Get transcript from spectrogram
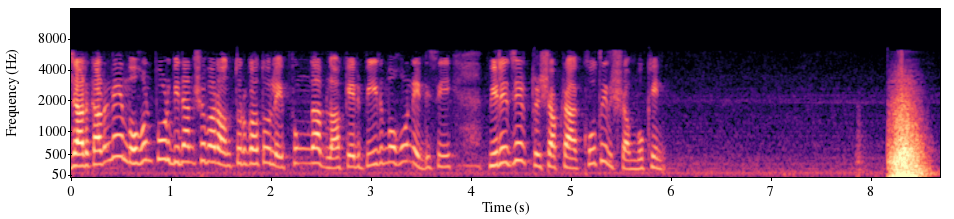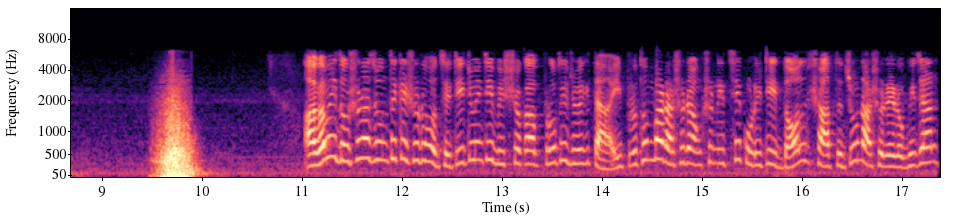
যার কারণে মোহনপুর বিধানসভার অন্তর্গত লেফুঙ্গা ব্লকের বীরমোহন এডিসি ভিলেজের কৃষকরা ক্ষতির সম্মুখীন। আগামী দোসরা জুন থেকে শুরু হচ্ছে টি টোয়েন্টি বিশ্বকাপ প্রতিযোগিতা। এই প্রথমবার আসরে অংশ নিচ্ছে কুড়িটি দল। সাত জুন আসরের অভিযান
